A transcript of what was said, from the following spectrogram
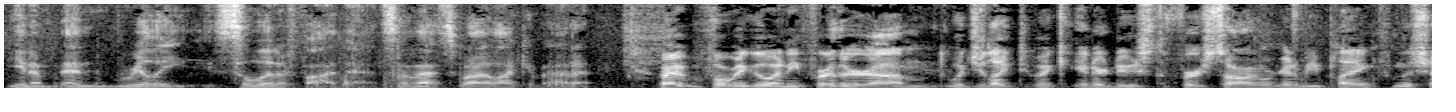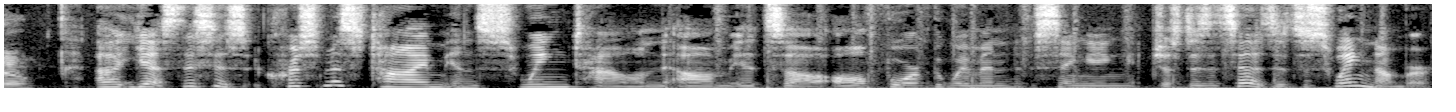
you know, and really solidify that. So that's what I like about it. All right, before we go any further, um, would you like to quick introduce the first song we're going to be playing from the show? Uh, yes, this is Christmas Time in Swingtown. Um, it's uh, all four of the women singing, just as it says, it's a swing number.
